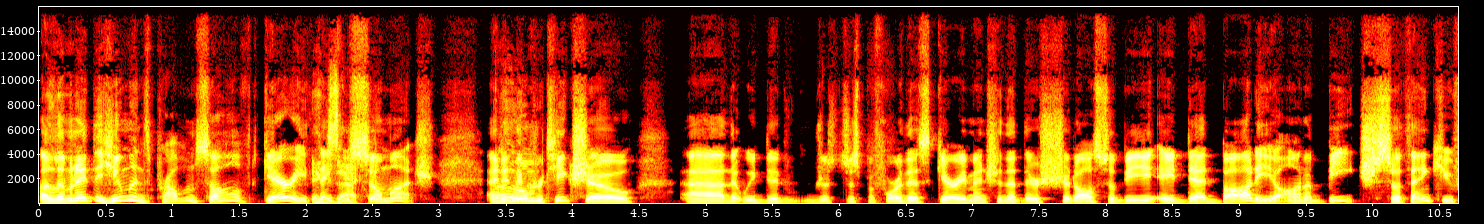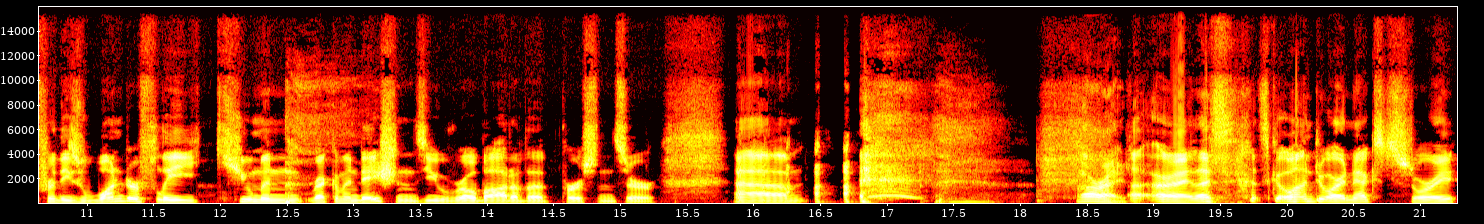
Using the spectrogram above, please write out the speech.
Eliminate the humans problem solved gary thank exactly. you so much and Boom. in the critique show uh, that we did just just before this gary mentioned that there should also be a dead body on a beach so thank you for these wonderfully human recommendations you robot of a person sir um, All right. Uh, all right. Let's let's go on to our next story.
